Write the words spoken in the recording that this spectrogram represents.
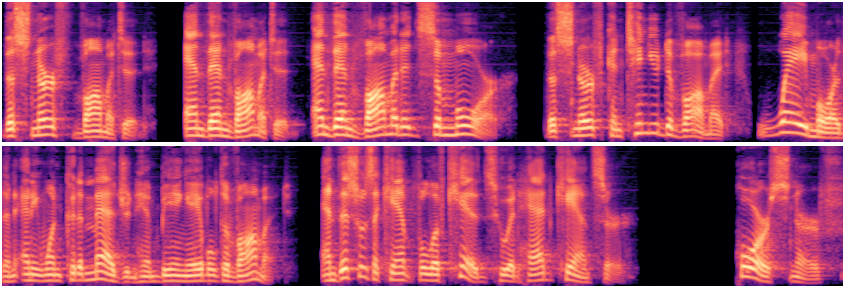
The Snurf vomited, and then vomited, and then vomited some more. The Snurf continued to vomit way more than anyone could imagine him being able to vomit. And this was a camp full of kids who had had cancer. Poor Snurf.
